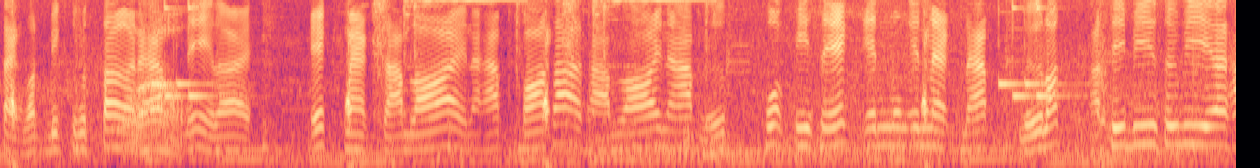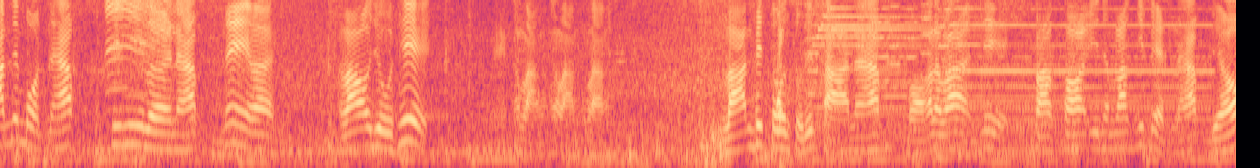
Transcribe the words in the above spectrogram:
แต่งรถบิ๊กสกูตเตอร์นะครับ นี่เลย X Max 300 นะครับ Forza 300 นะครับ หรือพวก PCX N มง N Max นะครับ หรือรถ CB CB อะไรทำได้หมดนะครับ ที่นี่เลยนะครับ นี่เลย เราอยู่ที่ข้างหลังข้างหลังข้างหลังร้านพี่ตูนสุทธิสารนะครับ บอกเลยว่านี่ปากซอยอินทรรัก21นะครับ เดี๋ยว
